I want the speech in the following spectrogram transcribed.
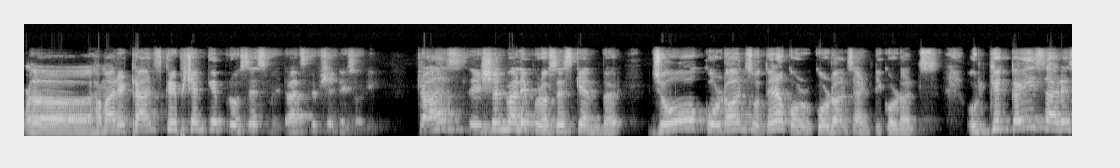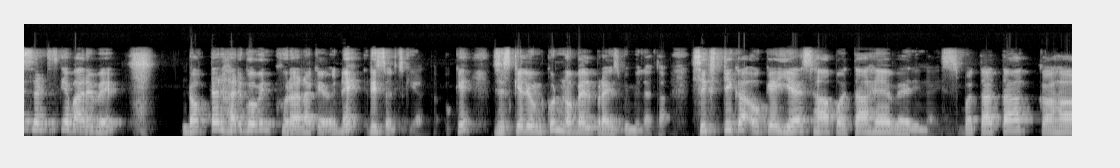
आ, हमारे ट्रांसक्रिप्शन के प्रोसेस में ट्रांसक्रिप्शन नहीं सॉरी ट्रांसलेशन वाले प्रोसेस के अंदर जो कोडॉन्स होते हैं ना कोडॉन्स एंटी कोडॉन्स उनके कई सारे सेट्स के बारे में डॉक्टर हरगोविंद खुराना के ने रिसर्च किया था ओके जिसके लिए उनको नोबेल प्राइज भी मिला था। सिक्सटी का ओके यस हाँ पता है वेरी नाइस बताता कहा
